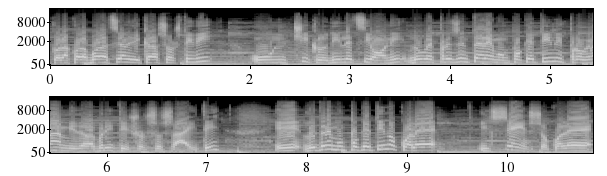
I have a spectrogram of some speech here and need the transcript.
con la collaborazione di Class Horse TV un ciclo di lezioni dove presenteremo un pochettino i programmi della British Society e vedremo un pochettino qual è il senso, qual è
